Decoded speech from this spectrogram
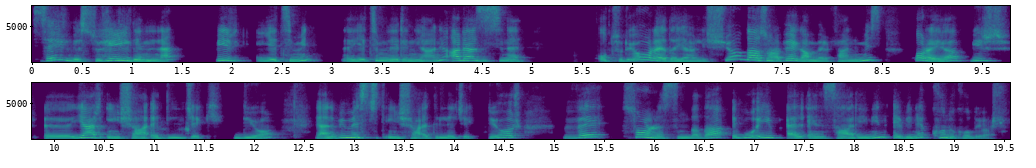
Sehl ve Süheyl denilen bir yetimin, e, yetimlerin yani arazisine oturuyor, oraya da yerleşiyor. Daha sonra Peygamber Efendimiz oraya bir e, yer inşa edilecek diyor. Yani bir mescit inşa edilecek diyor ve sonrasında da Ebu Eyyub el-Ensari'nin evine konuk oluyor.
